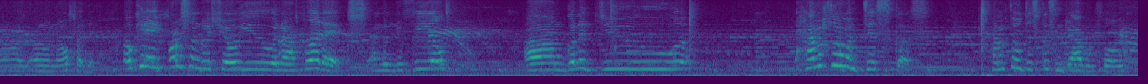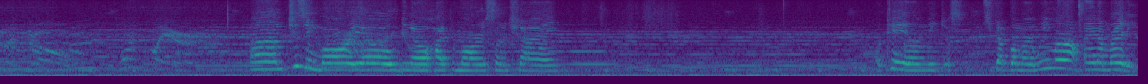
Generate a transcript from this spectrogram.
I don't know if I did. Okay, first I'm going to show you in athletics. I'm going to do field. I'm going to do hammer throw and discus. Hammer throw, discus, and javelin throw. Um, choosing Mario, you know, Hyper Mario Sunshine. Okay, let me just strap on my Wiimote and I'm ready.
